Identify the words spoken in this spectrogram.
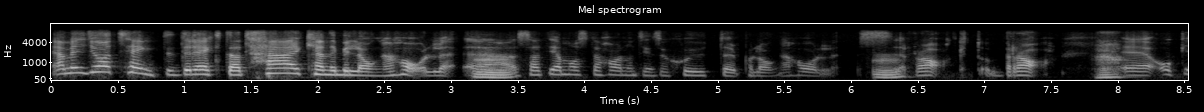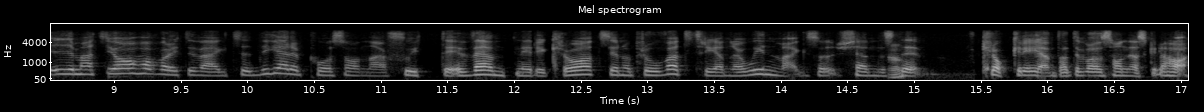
Ja, men jag tänkte direkt att här kan det bli långa håll eh, Mm. så att jag måste ha någonting som skjuter på långa håll Mm. rakt och bra. Ja. Eh, och i och med att jag har varit iväg tidigare på sådana skytteevent nere i Kroatien och provat 300 Winmag så kändes Ja. det klockrent att det var en sån jag skulle ha.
